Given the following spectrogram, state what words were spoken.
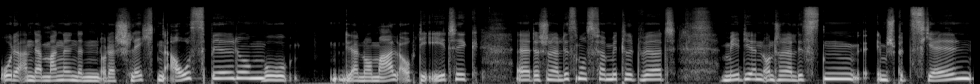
oder an der mangelnden oder schlechten Ausbildung, wo ja normal auch die Ethik äh, des Journalismus vermittelt wird. Medien und Journalisten im Speziellen,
